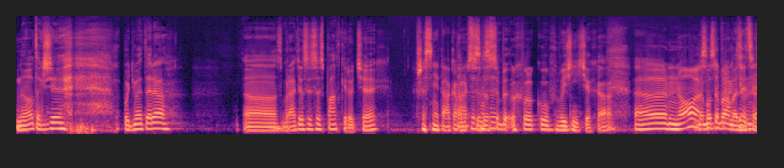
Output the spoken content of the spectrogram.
No, takže pojďme teda, uh, vrátil jsi se zpátky do Čech. Přesně tak. A Tam jsi jsem zase byl chvilku v Jižních Čechách? Uh, no, Nebo to byla mezi Ne,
